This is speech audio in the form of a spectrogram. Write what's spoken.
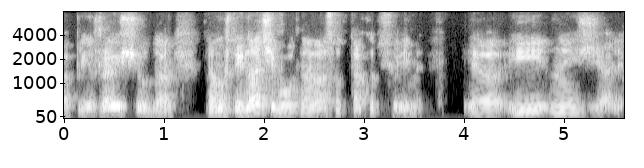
опережающий удар, потому что иначе бы вот на нас вот так вот все время и наезжали.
